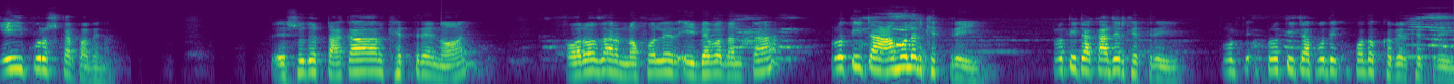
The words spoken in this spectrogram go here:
এই পুরস্কার পাবে না। শুধু টাকার ক্ষেত্রে নয় ফরজ আর নফলের এই ব্যবধানটা প্রতিটা আমলের ক্ষেত্রেই, প্রতিটা কাজের ক্ষেত্রেই প্রতিটা পদক্ষেপের ক্ষেত্রেই।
